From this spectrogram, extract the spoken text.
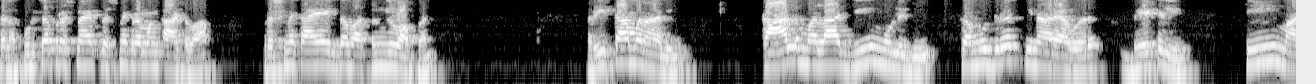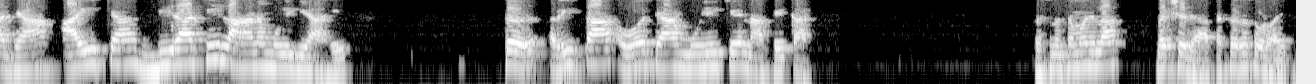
चला पुढचा प्रश्न आहे प्रश्न क्रमांक आठवा. प्रश्न काय एकदा वाचून घेऊ आपण. रीता म्हणाली काल मला जी मुलगी समुद्र किनाऱ्यावर भेटली ती माझ्या आईच्या दिराची लहान मुलगी आहे. तर रीता व त्या मुलीचे नाते काय? प्रश्न समजला? लक्ष द्या आता कसं सोडवायचं?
